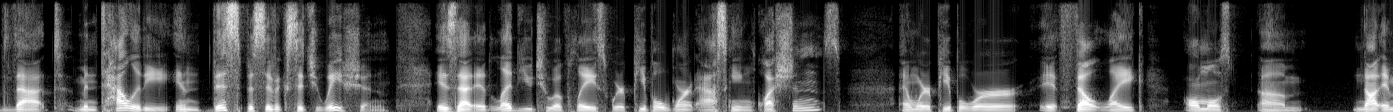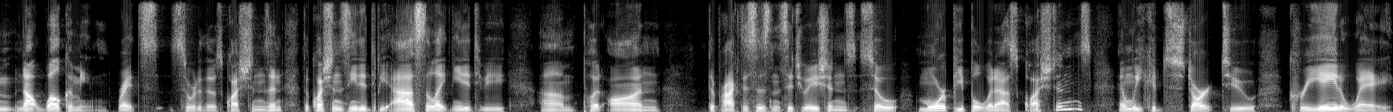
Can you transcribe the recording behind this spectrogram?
that mentality in this specific situation is that it led you to a place where people weren't asking questions and where people were it felt like almost um, not in, not welcoming, right? S- sort of those questions, and the questions needed to be asked. The light needed to be um, put on the practices and situations, so more people would ask questions, and we could start to create a way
